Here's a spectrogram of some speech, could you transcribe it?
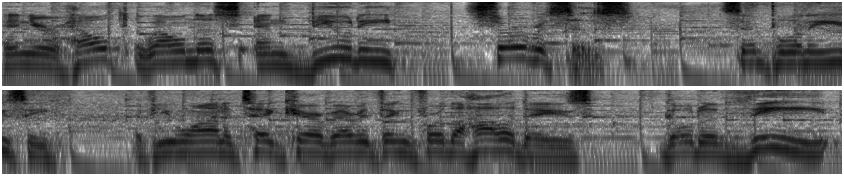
in your health, wellness, and beauty services. Simple and easy. If you want to take care of everything for the holidays, go to theurbanu.com.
